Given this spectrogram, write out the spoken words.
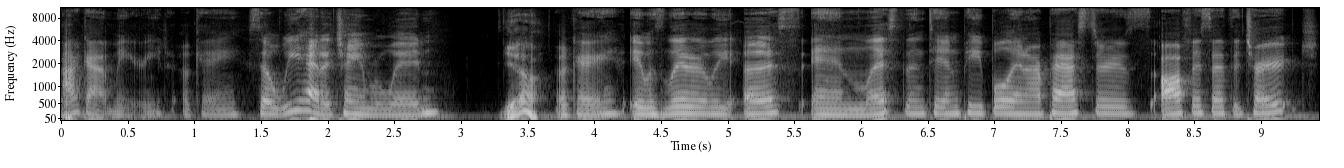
I got married. Okay, so we had a chamber wedding. yeah. Okay, it was literally us and less than ten people in our pastor's office at the church.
